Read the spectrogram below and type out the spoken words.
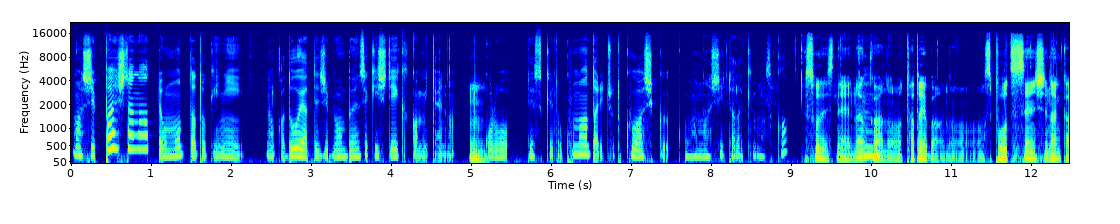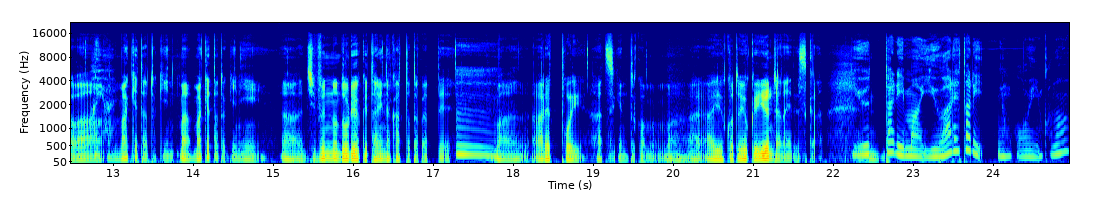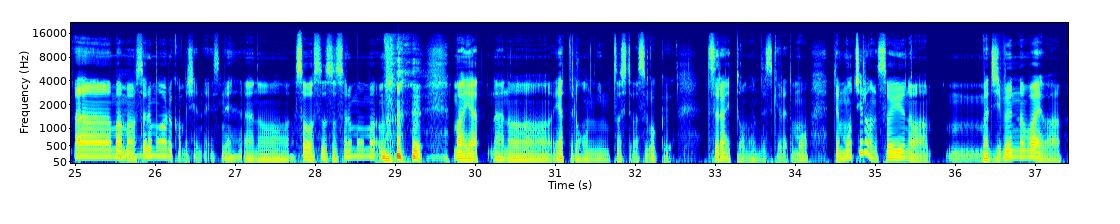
まあ、失敗したなって思った時になんかどうやって自分を分析していくかみたいなところですけど、この辺りちょっと詳しくお話しいただけますか？そうですね。なんかうんあの、例えばあのスポーツ選手なんかは、はいはい負けた時に、まあ負けた時にあ自分の努力足りなかったとかって、うんまああれっぽい発言とかも、まああああいうことよく言うんじゃないですか。言ったりまあ言われたりの方が多いのかな？ああまあまうんあそれもあるかもしれないですね。あのそうそうそうそれもまあ まあやあのやってる本人としてはすごく辛いと思うんですけれどもでもちろんそういうのは、うんまあ、自分の場合は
